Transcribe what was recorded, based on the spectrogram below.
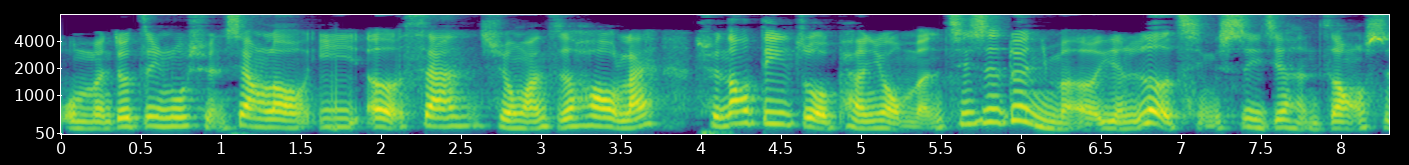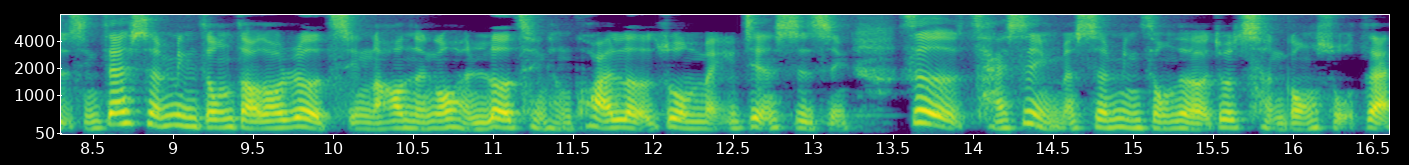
我们就进入选项喽，一二三，选完之后来选到第一组的朋友们，其实对你们而言，热情是一件很重要的事情，在生命中找到热情，然后能够很热情、很快乐做每一件事情，这才是你们生命中的就是成功所在。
